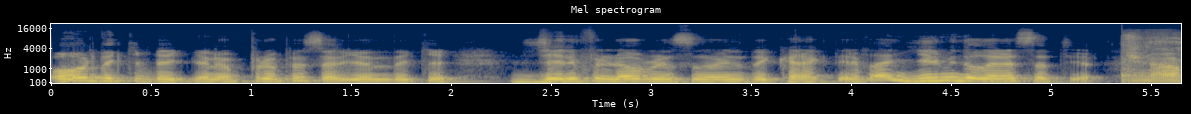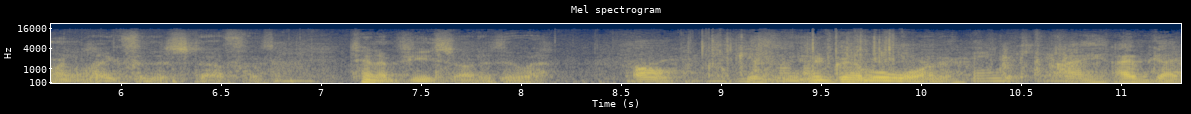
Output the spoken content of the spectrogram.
oradaki bekleyen o profesör yanındaki Jennifer Lawrence'ın oynadığı karakteri falan 20 dolara satıyor. Arm and a leg for this stuff. Ten apiece ought to do it. Oh, okay. Here, grab a water. Thank you. I, I've got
